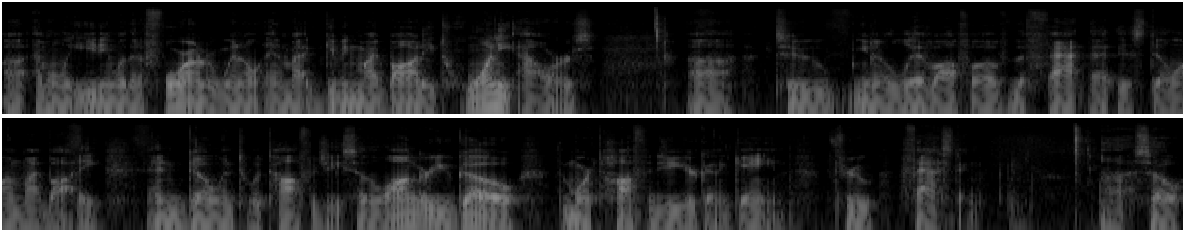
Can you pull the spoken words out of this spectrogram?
uh, I'm only eating within a four hour window and my giving my body 20 hours uh, to you know live off of the fat that is still on my body and go into autophagy. So the longer you go, the more autophagy you're going to gain through fasting. Uh, so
